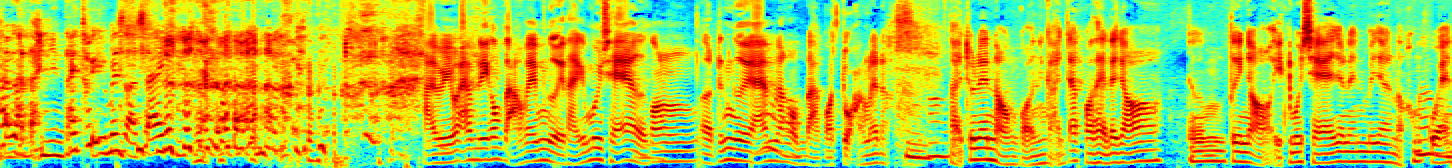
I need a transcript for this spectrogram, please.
Hay là tại nhìn thấy thủy mới sợ say. Tại vì em đi công tác về em người thấy cái mùi xe ở con ở trên người em là cũng đã có choáng đấy đó. Tại cho nên nó cũng có những cái chắc có thể là do từ, từ nhỏ ít ngồi xe cho nên bây giờ nó không quen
